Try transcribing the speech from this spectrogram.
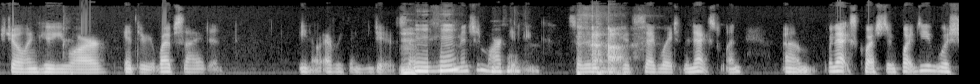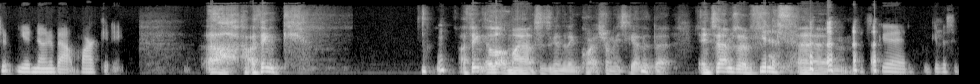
showing who you are and through your website and you know everything you do. So mm-hmm. you mentioned mm-hmm. marketing, mm-hmm. so this is a good segue to the next one. Um, the next question: What do you wish you'd known about marketing? Uh, I think I think a lot of my answers are going to link quite strongly together. But in terms of yes, um, that's good. Give us a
